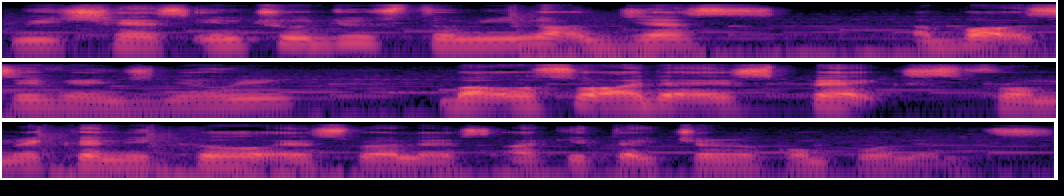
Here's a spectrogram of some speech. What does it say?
which has introduced to me not just about civil engineering, but also other aspects from mechanical as well as architectural components.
